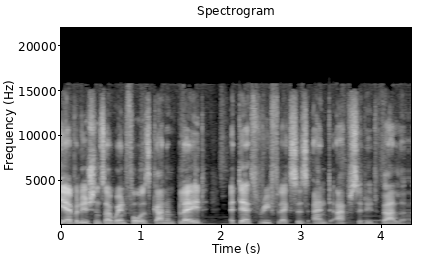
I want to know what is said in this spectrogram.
The evolutions I went for is Gun and Blade, Adept Reflexes and Absolute Valor.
